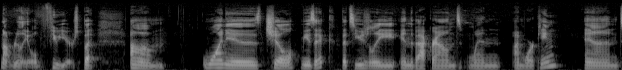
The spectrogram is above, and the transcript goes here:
Not really old, a few years. But um, one is chill music that's usually in the background when I'm working. And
